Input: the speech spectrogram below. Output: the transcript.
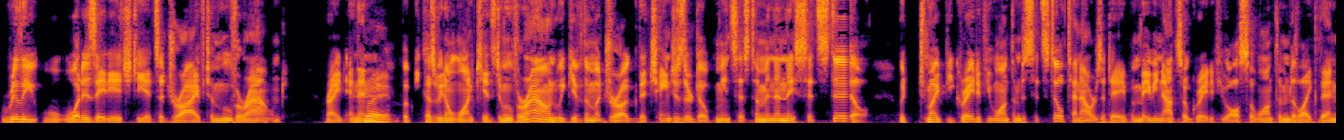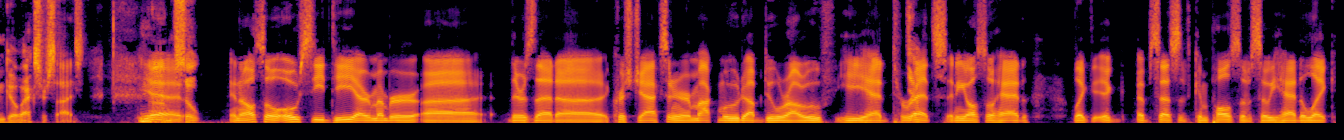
really what is ADHD? It's a drive to move around. Right. And then, Right. but because we don't want kids to move around, we give them a drug that changes their dopamine system and then they sit still, which might be great if you want them to sit still 10 hours a day, but maybe not so great if you also want them to like then go exercise. yeah. Um, so and also OCD. I remember uh, there's that uh, Chris Jackson or Mahmoud Abdul Rauf. He had Tourette's, and he also had like a- obsessive compulsive. So he had to like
